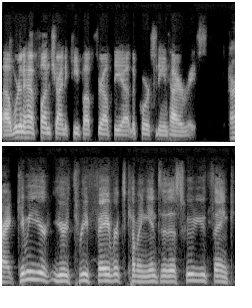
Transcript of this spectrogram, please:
uh, we're going to have fun trying to keep up throughout the uh, the course of the entire race. All right, give me your your three favorites coming into this. Who do you think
